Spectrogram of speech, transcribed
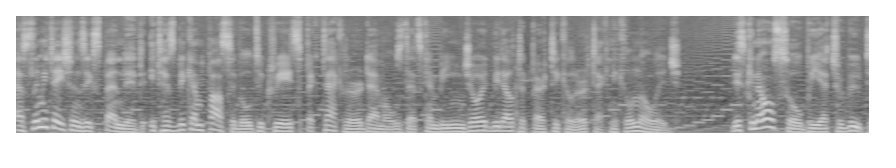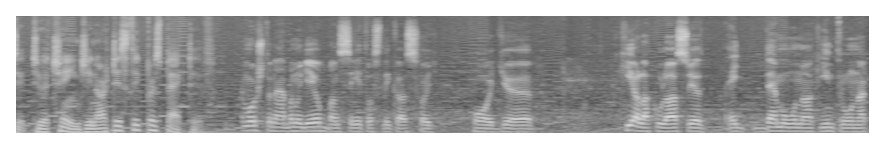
As limitations expanded, it has become possible to create spectacular demos that can be enjoyed without a particular technical knowledge. This can also be attributed to a change in artistic perspective. Mostanában ugye jobban szétoszlik az, hogy, hogy kialakul az, hogy egy demónak, intrónak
